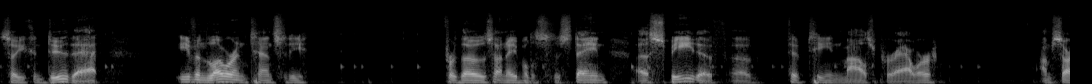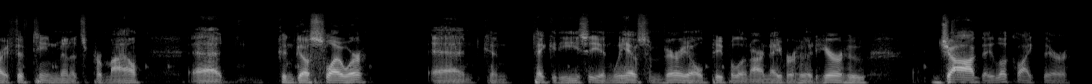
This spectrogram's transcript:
So you can do that. Even lower intensity for those unable to sustain a speed of, of 15 miles per hour. I'm sorry, 15 minutes per mile. Uh, can go slower and can take it easy. And we have some very old people in our neighborhood here who jog. They look like they're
